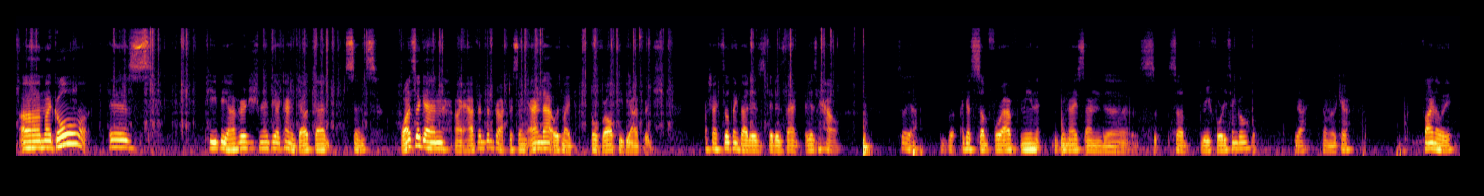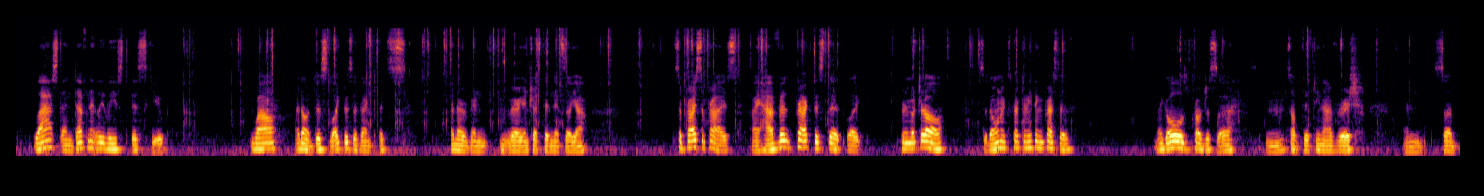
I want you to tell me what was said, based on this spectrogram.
Uh, my goal is PB average, maybe. I kind of doubt that since, once again, I haven't been practicing, and that was my overall PB average. Actually, I still think that is, it is that, it is now. So yeah, but I guess sub 4 av mean, would be nice, and uh, sub 340 single. Yeah, don't really care. Finally, Last and definitely least is Skewb. While I don't dislike this event, it's I've never been very interested in it, so yeah. Surprise, surprise, I haven't practiced it, like, pretty much at all, so don't expect anything impressive. My goal is probably just, uh, mm, sub 15 average, and sub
